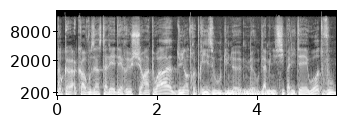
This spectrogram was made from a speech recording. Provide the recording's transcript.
donc, euh, quand vous installez des ruches sur un toit d'une entreprise ou d'une ou de la municipalité ou autre, vous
